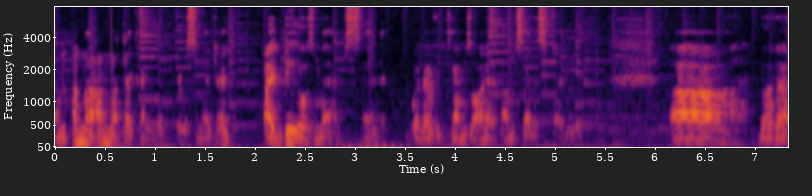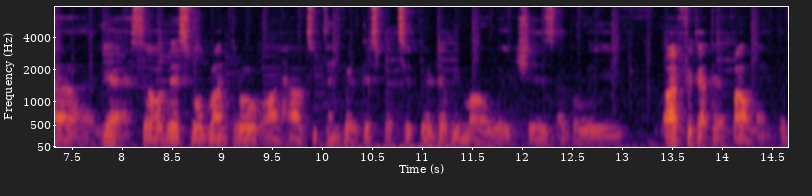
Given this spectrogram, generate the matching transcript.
I'm, I'm not I'm not that kind of a person. Like I, I do those maps and whatever comes on it, I'm satisfied with. Uh, but uh, yeah, so this will run through on how to convert this particular WMO, which is I believe I forgot the file name, but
